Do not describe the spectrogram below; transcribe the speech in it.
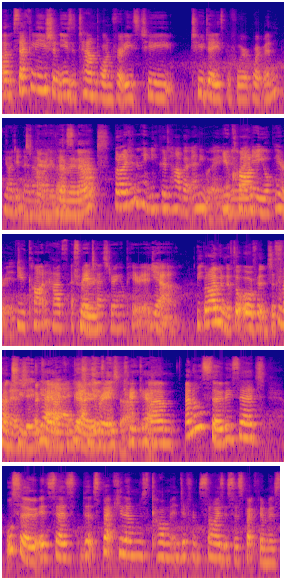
Um, secondly, you shouldn't use a tampon for at least two two days before your appointment. Yeah, I didn't know Didn't that. know any either. Never That's know that. But I didn't think you could have it anyway. You can't- near your period. You can't have a smear True. test during a period. Yeah. But I wouldn't have thought, oh, if it just Think about finished, two days, okay, yeah, I can go. yeah, two days later. Yeah. Um, and also, they said, also, it says that speculums come in different sizes. So, speculum is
